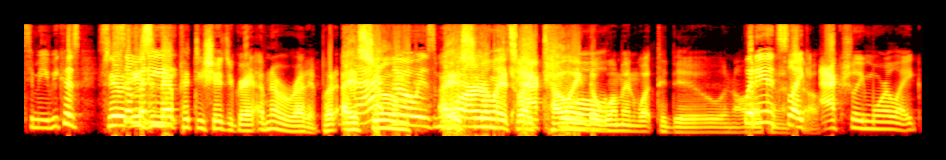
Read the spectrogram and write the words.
to me because So isn't that Fifty Shades of Grey? I've never read it, but I assume though, is I more assume like it's like telling the woman what to do and all. but it's kinda like stuff. actually more like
